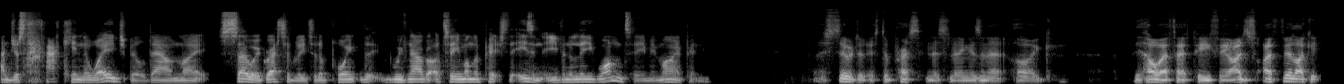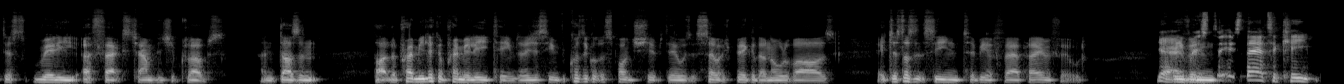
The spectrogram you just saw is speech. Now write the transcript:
and just hacking the wage bill down like so aggressively to the point that we've now got a team on the pitch that isn't even a League One team, in my opinion. it's still it's depressing listening, isn't it? Like the whole FFP thing. I just I feel like it just really affects Championship clubs and doesn't like the Premier. Look at Premier League teams, and they just seem because they've got the sponsorship deals. It's so much bigger than all of ours. It just doesn't seem to be a fair playing field. Yeah, Even- it's, it's there to keep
